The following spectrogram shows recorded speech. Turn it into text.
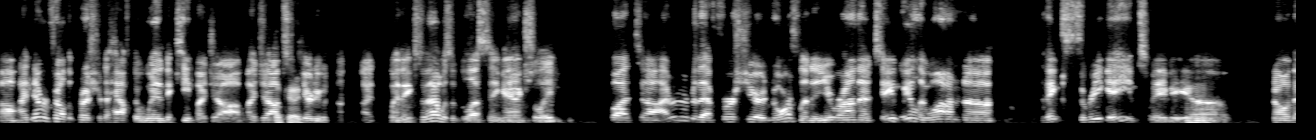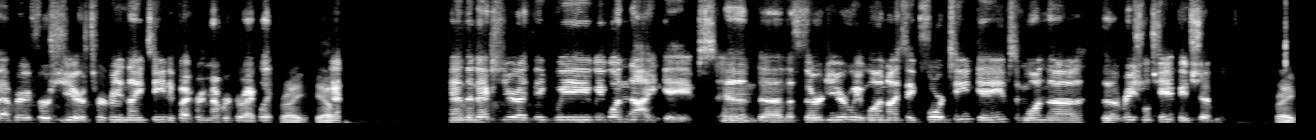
uh, I never felt the pressure to have to win to keep my job. My job Okay. security was not winning, so that was a blessing actually. But uh, I remember that first year at Northland, and you were on that team. We only won, uh, I think, three games, maybe. Mhm. Uh, you know, that very first year, three and nineteen, if I remember correctly. Right. Yep. And the next year, I think we we won nine games, and uh, the third year we won, I think, fourteen games and won the the regional championship. Right.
